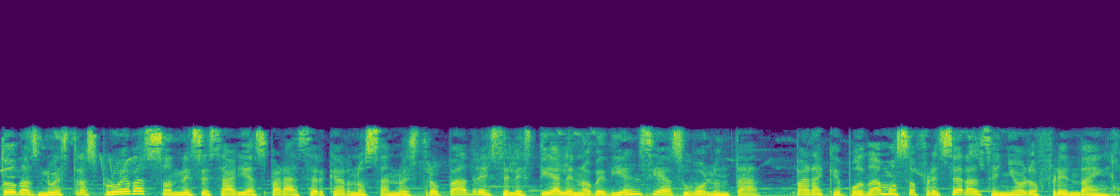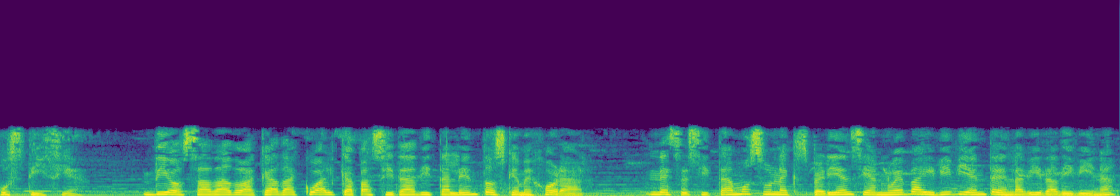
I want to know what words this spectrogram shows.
Todas nuestras pruebas son necesarias para acercarnos a nuestro Padre Celestial en obediencia a su voluntad, para que podamos ofrecer al Señor ofrenda en justicia. Dios ha dado a cada cual capacidad y talentos que mejorar. Necesitamos una experiencia nueva y viviente en la vida divina,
